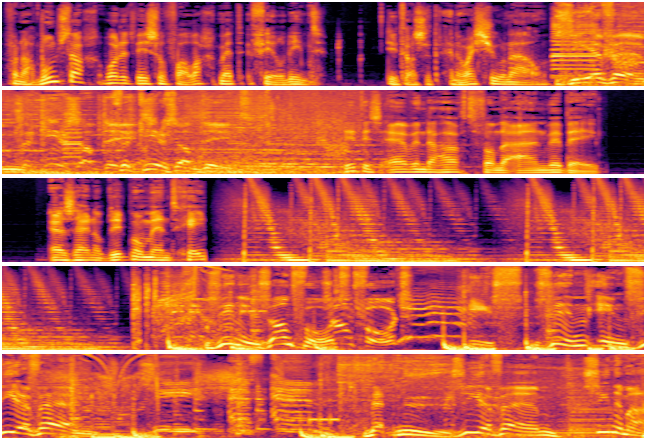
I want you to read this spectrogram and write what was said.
Vanaf woensdag wordt het wisselvallig met veel wind. Dit was het NOS Journaal. ZFM, verkeersupdate. verkeersupdate. Dit is Erwin de Hart van de ANWB. Er zijn op dit moment geen... Zin in Zandvoort, Zandvoort is zin in ZFM. ZFM. Met nu ZFM Cinema.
